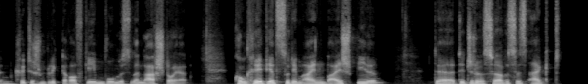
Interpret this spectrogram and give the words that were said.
einen kritischen Blick darauf geben, wo müssen wir nachsteuern. Konkret jetzt zu dem einen Beispiel. Der Digital Services Act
